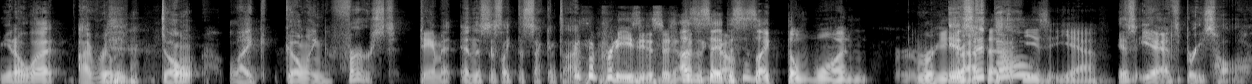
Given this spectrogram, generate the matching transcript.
you know what? I really don't like going first. Damn it! And this is like the second time. It's a pretty easy decision. I was gonna say though. this is like the one rookie Is draft it, that's though? easy. Yeah. Is it? Yeah, it's Breece Hall.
